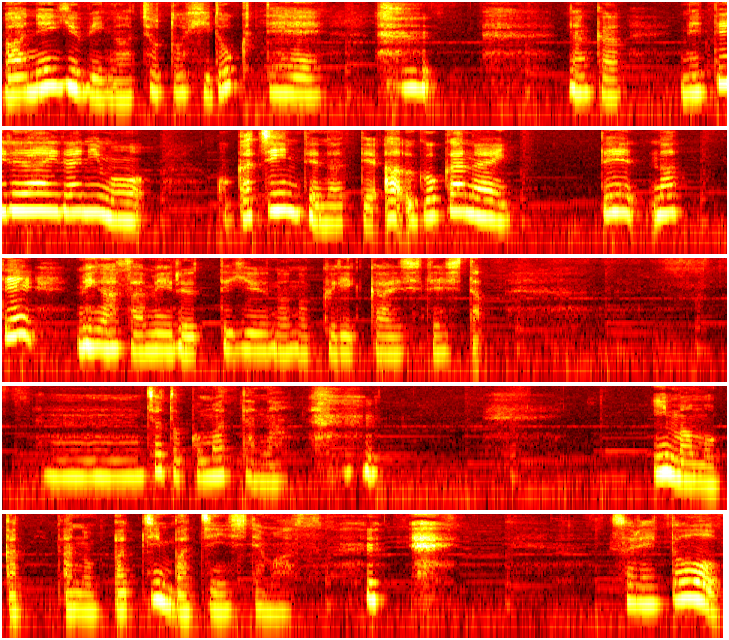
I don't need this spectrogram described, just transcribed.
バネ指がちょっとひどくて なんか寝てる間にもこうガチンってなってあ動かないってなって目が覚めるっていうのの繰り返しでした。うーんちょっと困ったな。今もがあのバッチンバッチンしてます。それと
